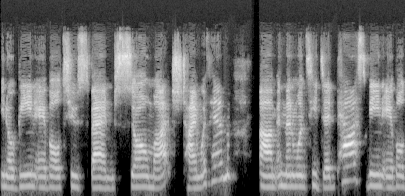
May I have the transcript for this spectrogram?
you know being able to spend so much time with him um, and then once he did pass being able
